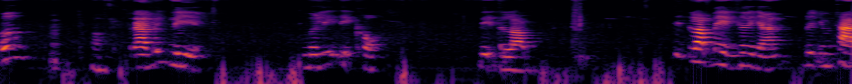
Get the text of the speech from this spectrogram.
អឺស្អាតវិញលី មើលលីដេកខុសដេកត្រឡប់ដេកត្រឡប់មែនឃើញអត់ដូចខ្ញុំថា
